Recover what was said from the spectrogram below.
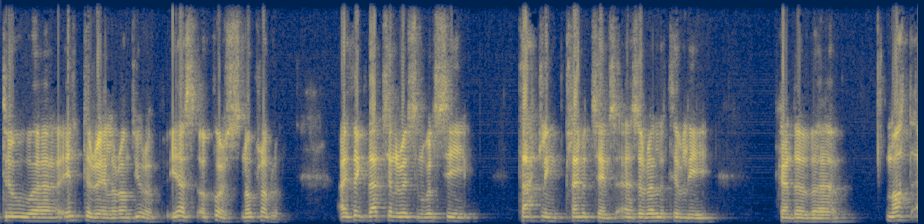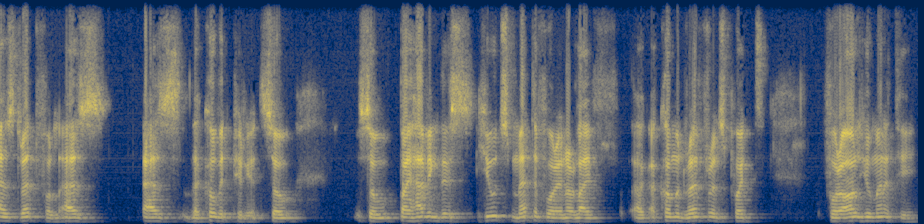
do uh, interrail around Europe. Yes, of course, no problem. I think that generation will see tackling climate change as a relatively kind of uh, not as dreadful as as the COVID period. So, so by having this huge metaphor in our life a, a common reference point for all humanity,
